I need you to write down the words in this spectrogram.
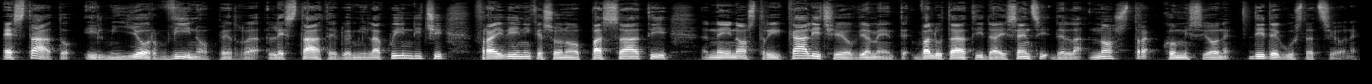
è stato il miglior vino per l'estate 2015 fra i vini che sono passati nei nostri calici e ovviamente valutati dai sensi della nostra commissione di degustazione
